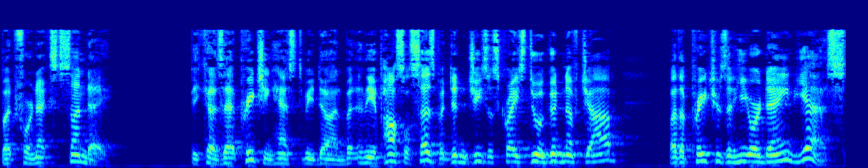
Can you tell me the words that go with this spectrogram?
but for next Sunday? Because that preaching has to be done. But, and the apostle says, but didn't Jesus Christ do a good enough job? By the preachers that he ordained? Yes.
